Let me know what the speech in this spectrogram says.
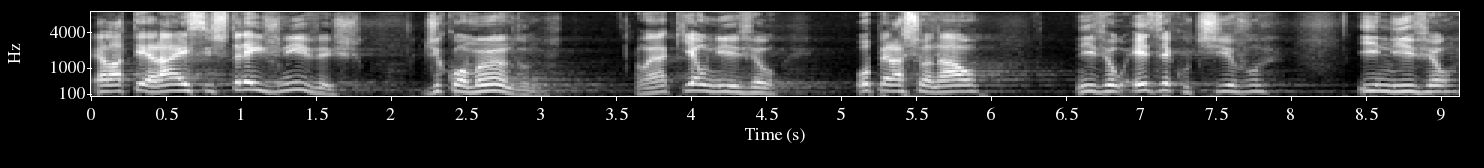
ela terá esses três níveis de comando, não é? que é o nível operacional, nível executivo e nível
